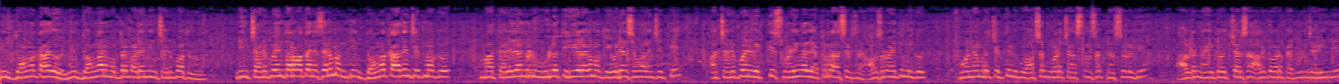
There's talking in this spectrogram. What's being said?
నేను దొంగ కాదు నేను దొంగను ముద్ర పడని నేను చనిపోతున్నాను. నేను చనిపోయిన తర్వాత అయినా సరే మనం నేను దొంగ కాదని చెప్పి మాకు మా తల్లిదండ్రులు ఊర్లో తిరిగేలాగా మాకు ఎవిడెన్స్ ఇవ్వాలని చెప్పి ఆ చనిపోయిన వ్యక్తి స్వయంగా లెటర్ రాశాడు సార్. అవసరమైతే మీకు ఫోన్ నెంబర్ చెప్తే మీకు వాట్సాప్ కూడా చేస్తాం సార్ ప్రెస్ వాళ్ళకి. ఆల్రెడీ నైట్ వచ్చారు సార్ వాళ్ళకి కూడా పెట్టడం జరిగింది.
